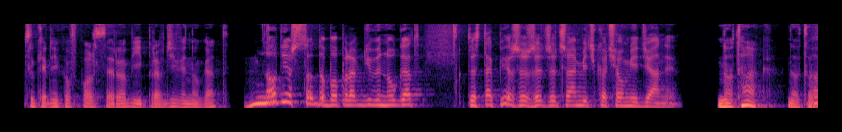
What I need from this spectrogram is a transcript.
cukierników w Polsce robi prawdziwy nugat. No wiesz co, no bo prawdziwy nugat to jest tak pierwsza rzecz, że trzeba mieć kocioł miedziany. No tak, no to No,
